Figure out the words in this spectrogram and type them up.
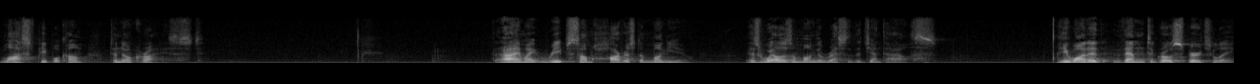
lost people come to know Christ. That I might reap some harvest among you as well as among the rest of the Gentiles. He wanted them to grow spiritually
